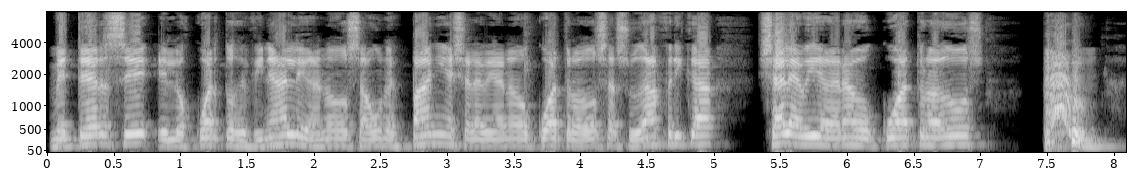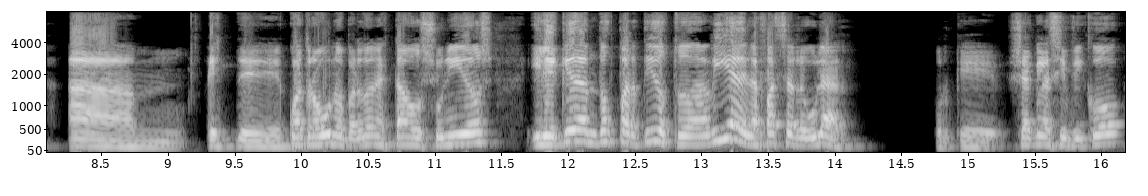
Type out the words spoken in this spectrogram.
meterse en los cuartos de final, le ganó 2 a 1 a España, ya le había ganado 4 a 2 a Sudáfrica, ya le había ganado 4 a 2 a, este, 4 a 1 perdón, a Estados Unidos y le quedan dos partidos todavía de la fase regular, porque ya clasificó,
